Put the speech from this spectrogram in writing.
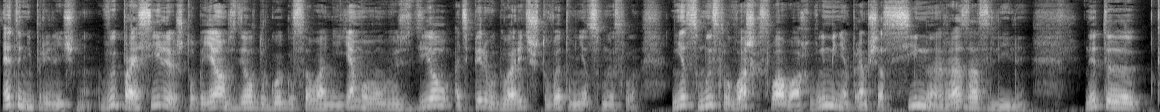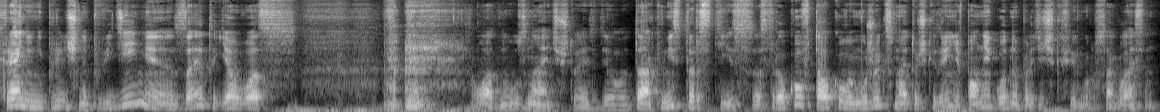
это неприлично. Вы просили, чтобы я вам сделал другое голосование. Я вам его сделал, а теперь вы говорите, что в этом нет смысла. Нет смысла в ваших словах. Вы меня прямо сейчас сильно разозлили. Это крайне неприличное поведение. За это я у вас... Ладно, узнаете, что я сделаю. Так, мистер Стис. Стрелков толковый мужик, с моей точки зрения, вполне годная политическая фигура. Согласен.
